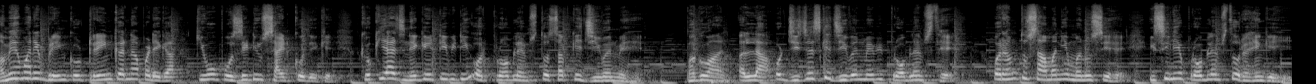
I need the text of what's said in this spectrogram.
हमें हमारे ब्रेन को ट्रेन करना पड़ेगा कि वो पॉजिटिव साइड को देखे। क्योंकि आज नेगेटिविटी और प्रॉब्लम्स तो सबके जीवन में है। भगवान, अल्लाह और जीजस के जीवन में भी प्रॉब्लम्स थे। और हम तो सामान्य मनुष्य है, इसीलिए प्रॉब्लम्स तो रहेंगे ही।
